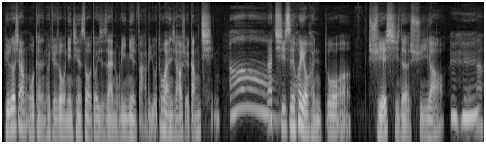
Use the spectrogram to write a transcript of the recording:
比如说像我可能会觉得说，我年轻的时候都一直在努力念法律，我突然想要学钢琴哦，那其实会有很多呃学习的需要，嗯哼，那。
